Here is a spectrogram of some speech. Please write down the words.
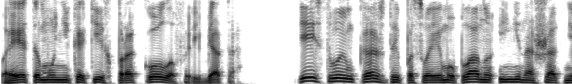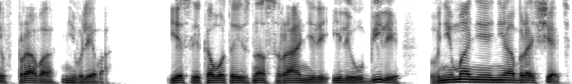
Поэтому никаких проколов, ребята. Действуем каждый по своему плану и ни на шаг ни вправо, ни влево. Если кого-то из нас ранили или убили, внимания не обращать,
